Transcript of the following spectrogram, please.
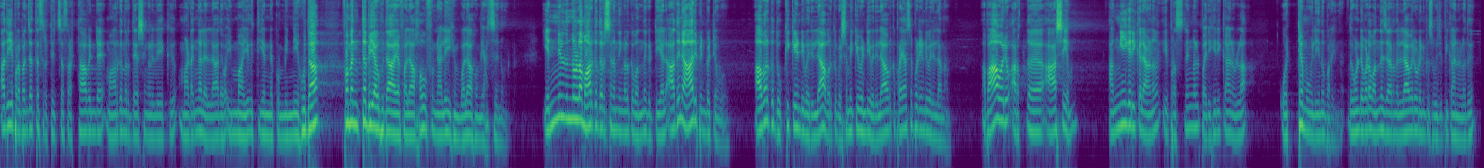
അത് ഈ പ്രപഞ്ചത്തെ സൃഷ്ടിച്ച സൃഷ്ടാവിന്റെ മാർഗനിർദ്ദേശങ്ങളിലേക്ക് മടങ്ങലല്ലാതെ ഇമ്മായുത്തിയന്നക്കും മിന്നി ഹുദ തബിയ ഹുദായ ഫലാ ഹൗഫുൻ അലൈഹിം വലാഹും യഹ്സനും എന്നിൽ നിന്നുള്ള മാർഗദർശനം നിങ്ങൾക്ക് വന്നു കിട്ടിയാൽ അതിനാര് പിൻപറ്റുമോ അവർക്ക് ദുഃഖിക്കേണ്ടി വരില്ല അവർക്ക് വിഷമിക്കേണ്ടി വരില്ല അവർക്ക് പ്രയാസപ്പെടേണ്ടി വരില്ല എന്നാണ്. അപ്പോൾ ആ ഒരു അർത്ഥ ആശയം അംഗീകരിക്കലാണ് ഈ പ്രശ്നങ്ങൾ പരിഹരിക്കാനുള്ള ഒറ്റമൂലി എന്ന് പറയുന്നത്. അതുകൊണ്ട് ഇവിടെ വന്നു ചേർന്ന് എല്ലാവരോടും എനിക്ക് സൂചിപ്പിക്കാനുള്ളത്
